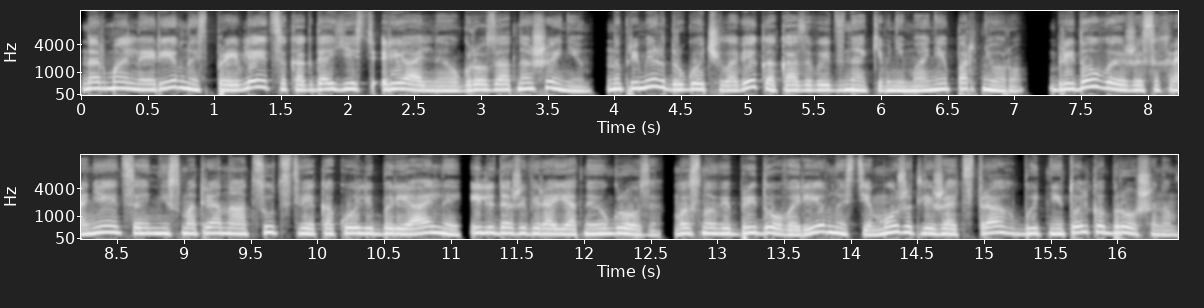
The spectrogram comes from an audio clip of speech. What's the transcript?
Нормальная ревность проявляется, когда есть реальная угроза отношениям. Например, другой человек оказывает знаки внимания партнеру. Бредовая же сохраняется, несмотря на отсутствие какой-либо реальной или даже вероятной угрозы. В основе бредовой ревности может лежать страх быть не только брошенным,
